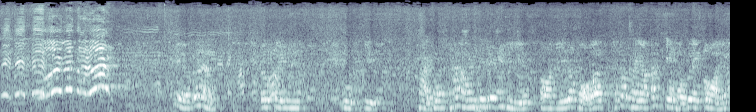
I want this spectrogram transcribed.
เฮ้ยเล่นหน่อยเฮ้ยเสียแม่เราไปอุดอิดถ่ายตรงข้ามไม่ใช่เรื่องที่ดี ตอนนี้ต้องบอกว่าเขาต้องพยายามตั้งเกมของตัวเองก่อนครับ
